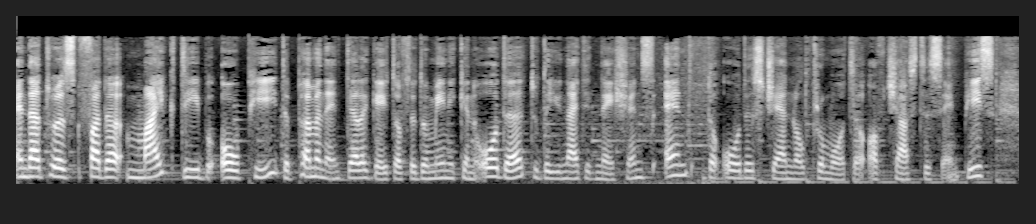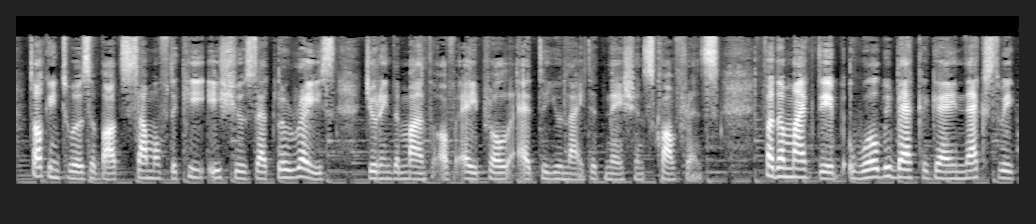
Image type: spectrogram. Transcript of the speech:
And that was Father Mike Deeb, OP, the permanent delegate of the Dominican Order to the United Nations and the Order's general promoter of justice and peace, talking to us about some of the key issues that were raised during the month of April at the United Nations conference. Father Mike Deeb will be back again next week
